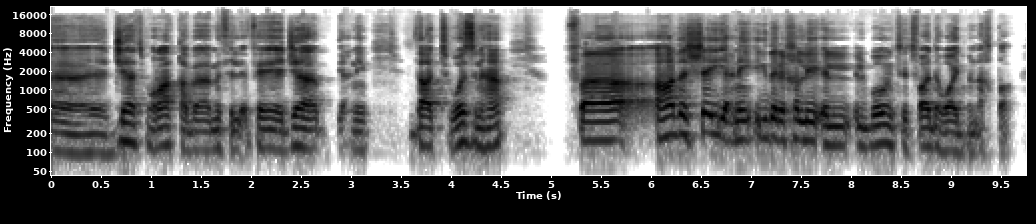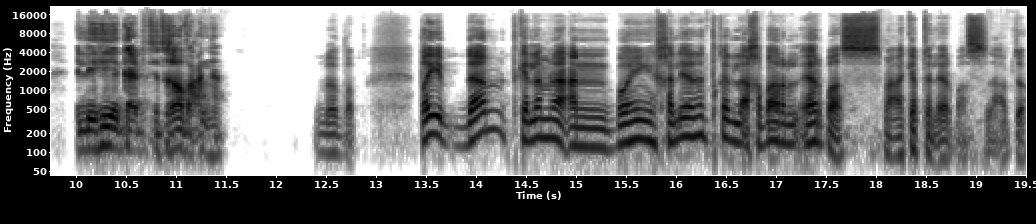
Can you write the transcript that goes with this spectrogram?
آه، جهة مراقبة مثل في جهة يعني ذات وزنها فهذا الشيء يعني يقدر يخلي البوينغ تتفادى وايد من الاخطاء اللي هي قاعدة تتغاضى عنها. بالضبط. طيب دام تكلمنا عن بوينغ خلينا ننتقل لأخبار الايرباص مع كابتن الايرباص عبده.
